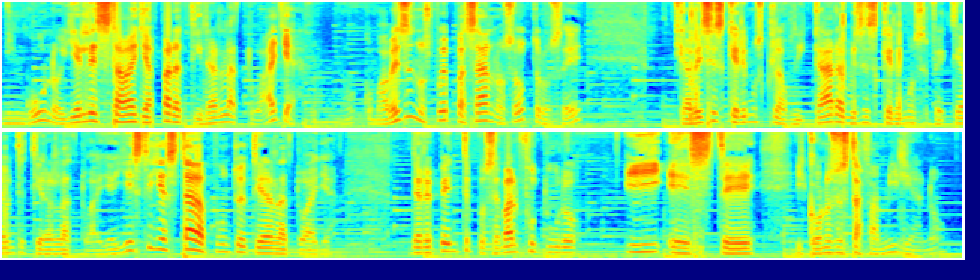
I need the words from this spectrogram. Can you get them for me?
Ninguno. Y él estaba ya para tirar la toalla. Como a veces nos puede pasar a nosotros, ¿eh? que a veces queremos claudicar, a veces queremos efectivamente tirar la toalla. Y este ya estaba a punto de tirar la toalla. De repente, pues se va al futuro y este y conoce esta familia, ¿no?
